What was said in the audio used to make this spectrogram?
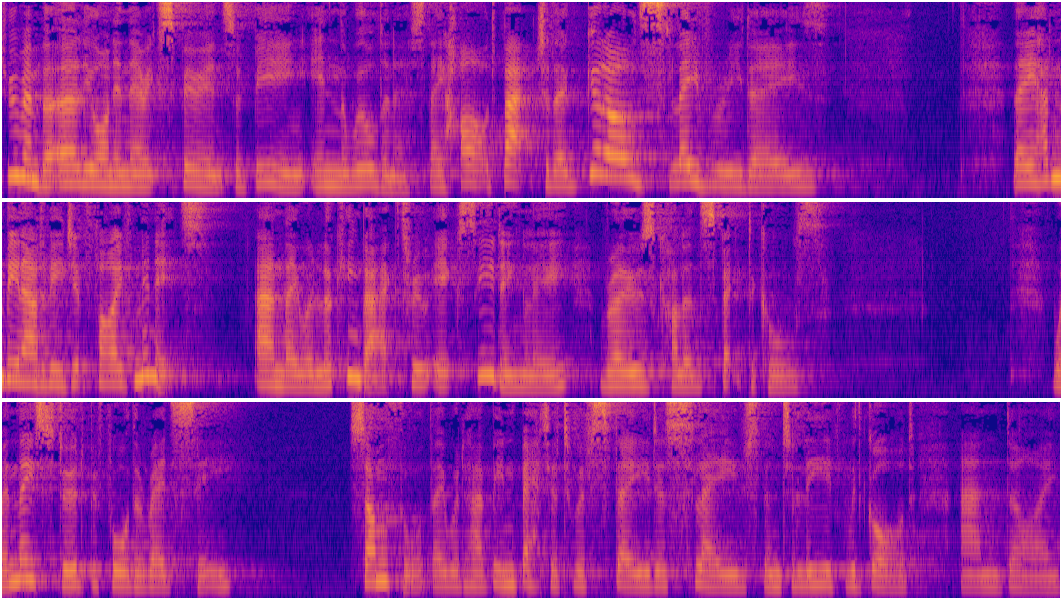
Do you remember early on in their experience of being in the wilderness, they harked back to their good old slavery days? They hadn't been out of Egypt five minutes, and they were looking back through exceedingly rose coloured spectacles. When they stood before the Red Sea, some thought they would have been better to have stayed as slaves than to leave with God and die.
